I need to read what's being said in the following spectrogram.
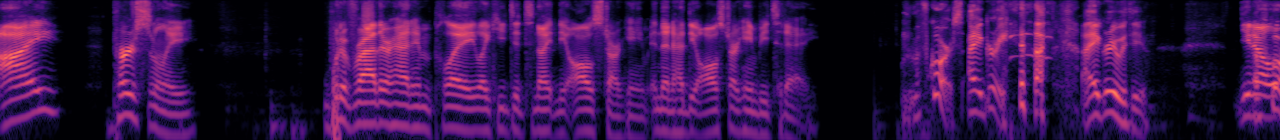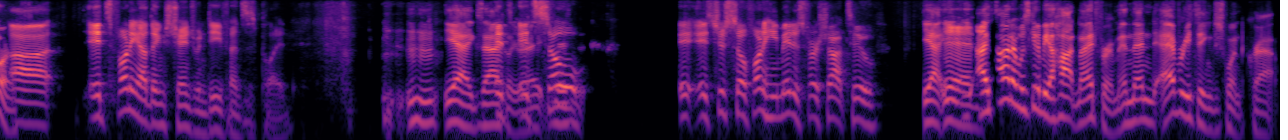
I personally would have rather had him play like he did tonight in the All Star game, and then had the All Star game be today. Of course, I agree. I agree with you. You know, uh, it's funny how things change when defense is played. Mhm. Yeah, exactly. it's right? it's so it, it's just so funny. He made his first shot too. yeah. and- I thought it was gonna be a hot night for him, and then everything just went crap.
